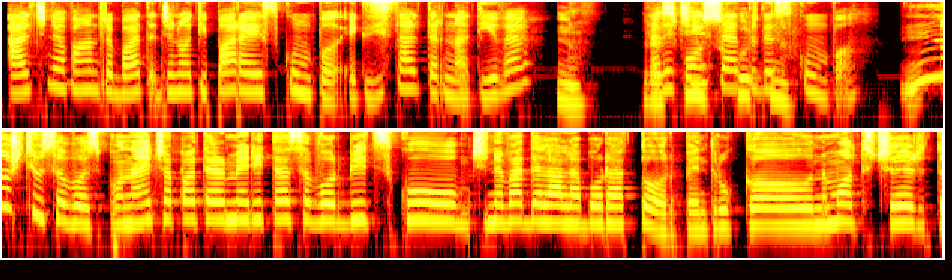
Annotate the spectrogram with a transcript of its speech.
Altcineva a întrebat, genotiparea e scumpă. Există alternative? Nu. Răspuns de ce este scurt, atât de nu. scumpă? Nu știu să vă spun, aici poate ar merita să vorbiți cu cineva de la laborator, pentru că, în mod cert,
